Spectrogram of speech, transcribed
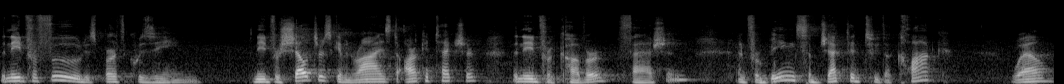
The need for food is birth cuisine. The need for shelters given rise to architecture, the need for cover, fashion, and for being subjected to the clock, well,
